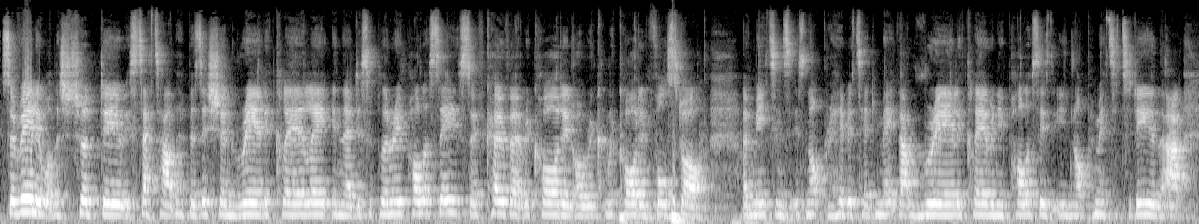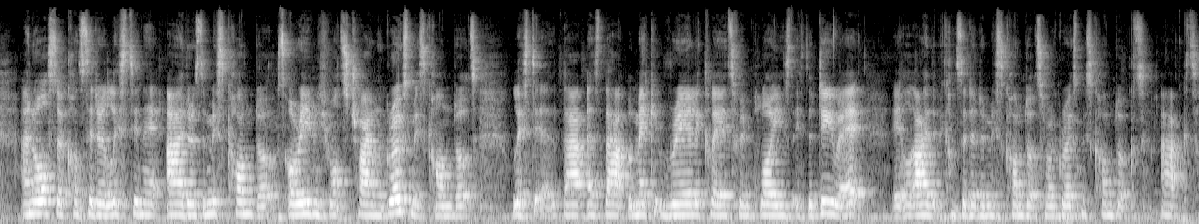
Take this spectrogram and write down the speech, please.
So, really, what they should do is set out their position really clearly in their disciplinary policy. So, if covert recording or rec- recording full stop of meetings is not prohibited, make that really clear in your policies that you're not permitted to do that and also consider listing it either as a misconduct or even if you want to try on a gross misconduct, list it as that, as that but make it really clear to employees if they do it, it'll either be considered a misconduct or a gross misconduct act.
